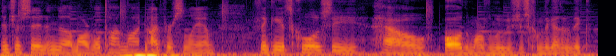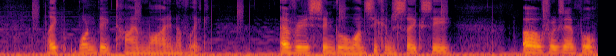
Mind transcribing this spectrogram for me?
interested in the Marvel timeline, I personally am thinking it's cool to see how all the Marvel movies just come together to make like one big timeline of like every single one, so you can just like see. Oh, for example,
